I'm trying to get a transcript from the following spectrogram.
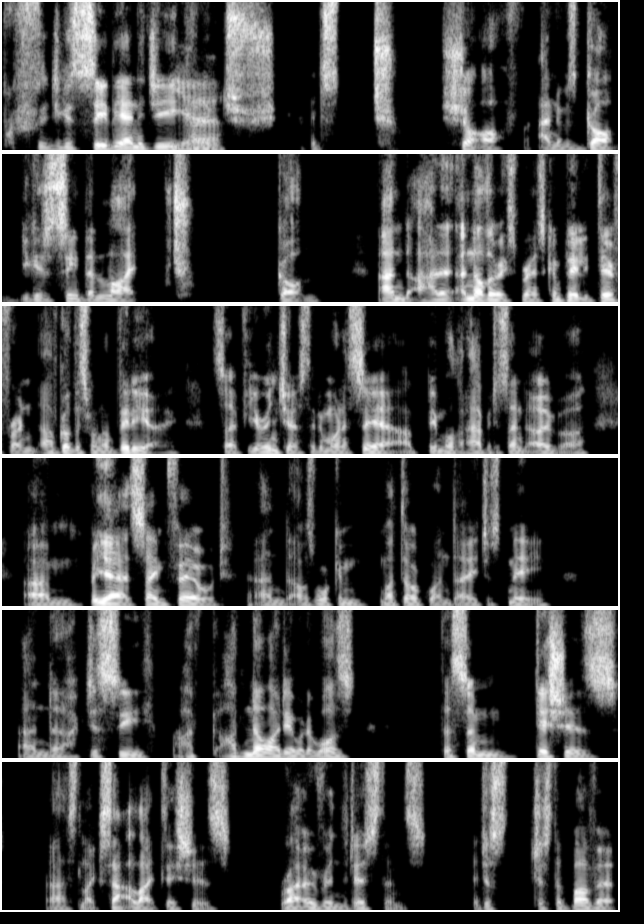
You could see the energy Yeah. kind of it just shot off, and it was gone. You could just see the light gone. And I had another experience completely different. I've got this one on video, so if you're interested and want to see it, I'd be more than happy to send it over. Um, but yeah, same field, and I was walking my dog one day, just me, and uh, I just see I've I've no idea what it was. There's some dishes, uh, like satellite dishes, right over in the distance, and just just above it,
